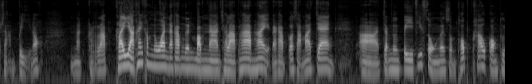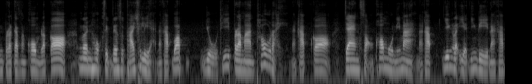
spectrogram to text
23 ปีเนาะนะครับ ใครอยากให้คำนวณนะครับ เงินบำนาญชราภาพให้นะครับ ก็สามารถแจ้งจำนวนปีที่ส่งเงินสมทบเข้ากองทุนประกันสังคม แล้วก็เงิน 60 เดือนสุดท้ายเฉลี่ยนะครับ ว่า อยู่ที่ประมาณเท่าไหร่นะครับ ก็แจ้ง 2 ข้อมูลนี้มานะครับ ยิ่งละเอียดยิ่งดีนะครับ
